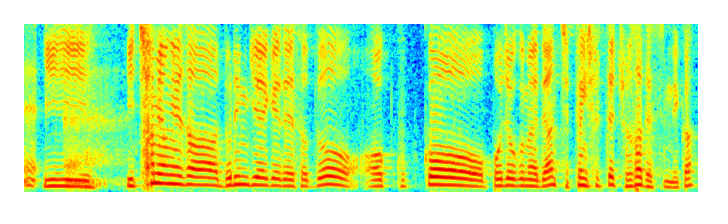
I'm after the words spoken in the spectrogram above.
예, 이, 이 차명회사 누림기획에 대해서도 어, 국고 보조금에 대한 집행 실태 조사됐습니까?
